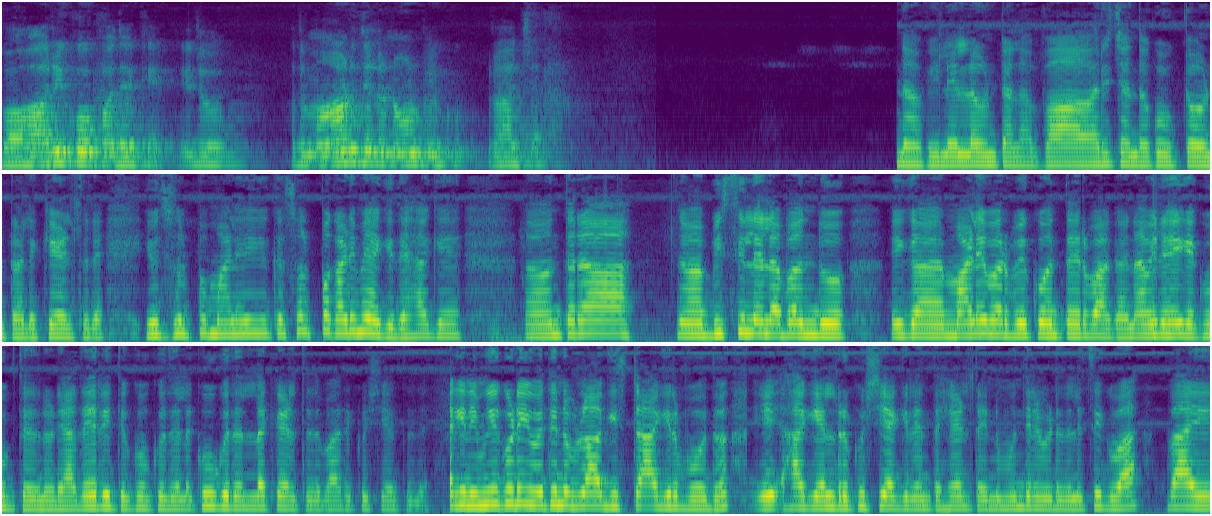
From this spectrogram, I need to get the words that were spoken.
ಭಾರಿ ಕೋಪ ಅದಕ್ಕೆ. ಇದು ಅದು ಮಾಡುದೆಲ್ಲ ನೋಡ್ಬೇಕು ರಾಜ. ನಾವಿಲ್ಲೆಲ್ಲ ಉಂಟಲ್ಲ, ಭಾರಿ ಚಂದ ಕೂಗ್ತಾ ಉಂಟು ಅಲ್ಲಿ ಕೇಳ್ತದೆ. ಇವತ್ತು ಸ್ವಲ್ಪ ಮಳೆ ಈಗ ಸ್ವಲ್ಪ ಕಡಿಮೆ ಆಗಿದೆ, ಹಾಗೆ ಒಂಥರ ಬಿಸಿಲೆಲ್ಲ ಬಂದು ಈಗ ಮಳೆ ಬರಬೇಕು ಅಂತ ಇರುವಾಗ ನಾವಿಲ್ಲಿ ಹೇಗೆ ಕೂಗ್ತದೆ ನೋಡಿ, ಅದೇ ರೀತಿ ಕೂಗುದೆಲ್ಲ ಕೂಗುದೆಲ್ಲ ಕೇಳ್ತದೆ, ಭಾರಿ ಖುಷಿ ಆಗ್ತದೆ. ಹಾಗೆ ನಿಮಗೆ ಕೂಡ ಇವತ್ತಿನ ಬ್ಲಾಗ್ ಇಷ್ಟ ಆಗಿರ್ಬೋದು. ಹಾಗೆ ಎಲ್ಲರೂ ಖುಷಿಯಾಗಿರಿ ಅಂತ ಹೇಳ್ತಾ ಇನ್ನು ಮುಂದಿನ ವಿಡಿಯೋದಲ್ಲಿ ಸಿಗುವ. ಬಾಯ್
